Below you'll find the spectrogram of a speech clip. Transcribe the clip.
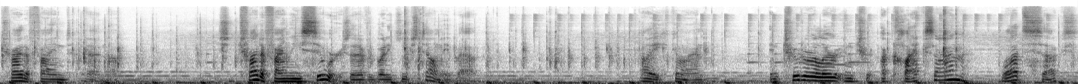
try to find... Uh, no. I should try to find these sewers that everybody keeps telling me about. Oh, come on. Intruder alert, intru a klaxon? Well, that sucks.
